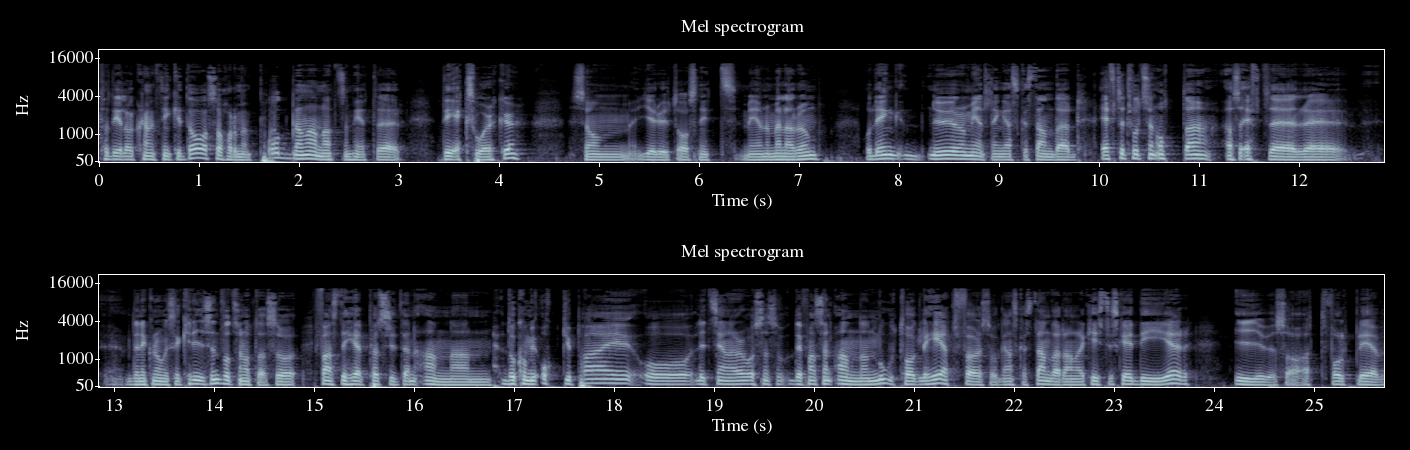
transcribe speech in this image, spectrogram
ta del av Crime Think idag så har de en podd bland annat som heter The X-Worker. Som ger ut avsnitt med jämna mellanrum. Och det är en, nu är de egentligen ganska standard. Efter 2008, alltså efter eh, den ekonomiska krisen 2008 så fanns det helt plötsligt en annan, då kom ju Occupy och lite senare och sen så, det fanns en annan mottaglighet för så ganska standard anarkistiska idéer i USA. Att folk blev,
